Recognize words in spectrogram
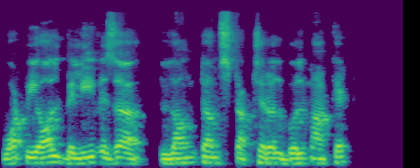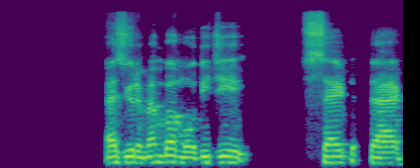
what we all believe is a long term structural bull market. As you remember, Modi ji said that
